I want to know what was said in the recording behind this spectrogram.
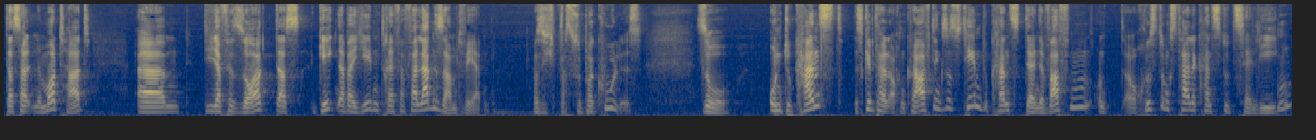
das halt eine Mod hat, ähm, die dafür sorgt, dass Gegner bei jedem Treffer verlangsamt werden. Was, ich, was super cool ist. So. Und du kannst, es gibt halt auch ein Crafting-System, du kannst deine Waffen und auch Rüstungsteile kannst du zerlegen.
